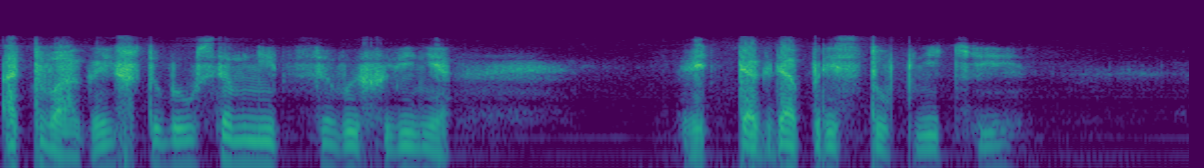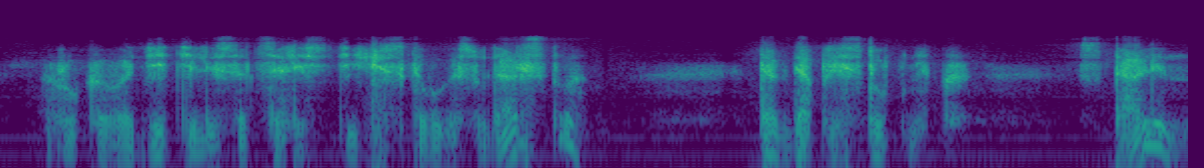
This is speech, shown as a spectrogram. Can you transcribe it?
отвагой, чтобы усомниться в их вине. Ведь тогда преступники — руководители социалистического государства — Тогда преступник Сталин.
